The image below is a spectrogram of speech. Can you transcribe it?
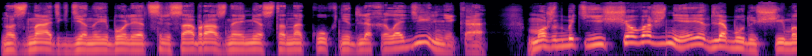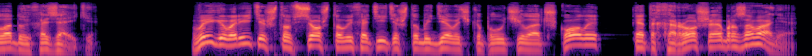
но знать, где наиболее целесообразное место на кухне для холодильника — может быть еще важнее для будущей молодой хозяйки. Вы говорите, что все, что вы хотите, чтобы девочка получила от школы, это хорошее образование.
